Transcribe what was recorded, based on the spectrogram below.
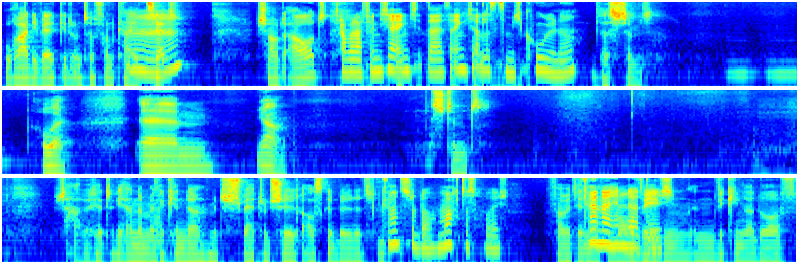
Hurra, die Welt geht unter von KIZ. Mhm. Shout out, Aber da finde ich ja eigentlich, da ist eigentlich alles ziemlich cool, ne? das stimmt. Ruhe. Ähm, ja, das stimmt. Schade, ich hätte gerne meine Kinder mit Schwert und Schild ausgebildet. Kannst du doch, mach das ruhig. Fahr mit denen Keiner nach Norwegen, in Wikingerdorf.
